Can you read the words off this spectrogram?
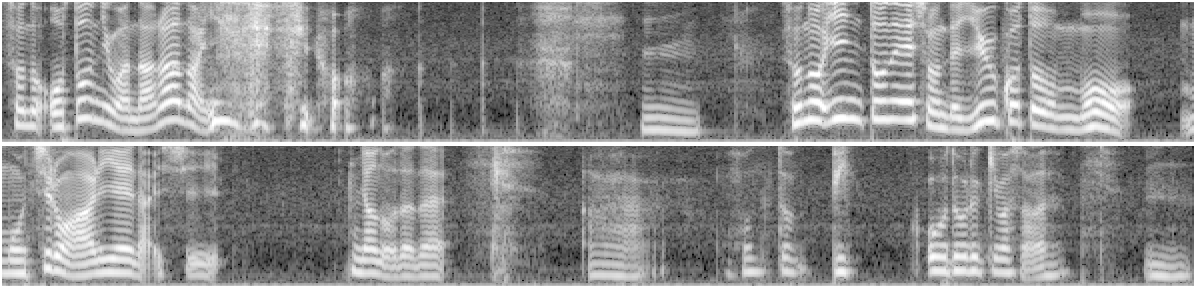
その音にはならないんですよ。うん、そのイントネーションで言うことももちろんありえないしなのでね、本当びっ驚きましたね。うん。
